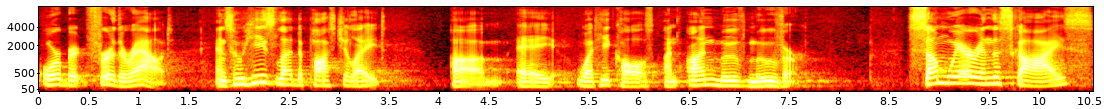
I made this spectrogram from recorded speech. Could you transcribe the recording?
orbit further out. And so he's led to postulate um, a, what he calls an unmoved mover. Somewhere in the skies,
